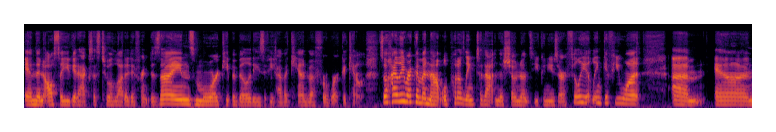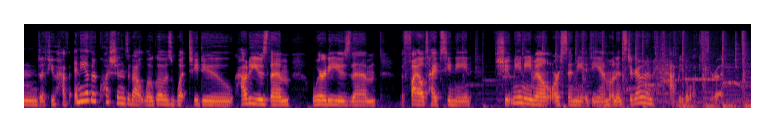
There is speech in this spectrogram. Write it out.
and then also, you get access to a lot of different designs, more capabilities if you have a Canva for Work account. So, highly recommend that. We'll put a link to that in the show notes. You can use our affiliate link if you want. Um, and if you have any other questions about logos, what to do, how to use them, where to use them, the file types you need, shoot me an email or send me a DM on Instagram, and I'm happy to walk you through it.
